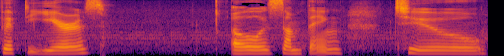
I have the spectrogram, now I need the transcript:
50 years owes something to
